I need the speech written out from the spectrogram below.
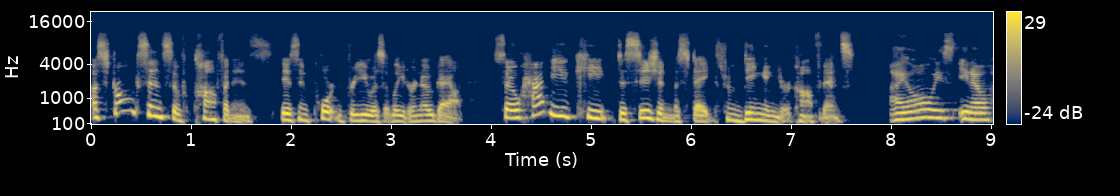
a strong sense of confidence is important for you as a leader, no doubt. So how do you keep decision mistakes from dinging your confidence? I always, you know,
